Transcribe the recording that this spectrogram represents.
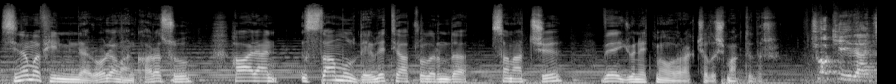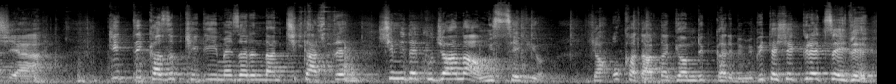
sinema filminde rol alan Karasu, halen İstanbul Devlet Tiyatrolarında sanatçı ve yönetmen olarak çalışmaktadır. Çok iğrenç ya. Gitti kazıp kediyi mezarından çıkarttı. Şimdi de kucağına almış seviyor. Ya o kadar da gömdük garibimi. Bir teşekkür etseydi.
